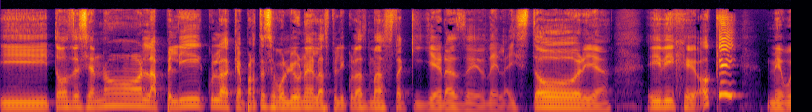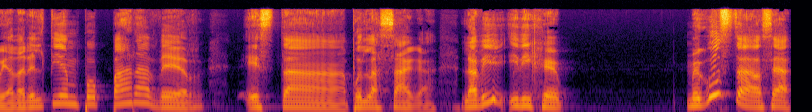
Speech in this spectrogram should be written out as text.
Y todos decían, no, la película, que aparte se volvió una de las películas más taquilleras de, de la historia. Y dije, ok, me voy a dar el tiempo para ver esta, pues la saga. La vi y dije, me gusta, o sea,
